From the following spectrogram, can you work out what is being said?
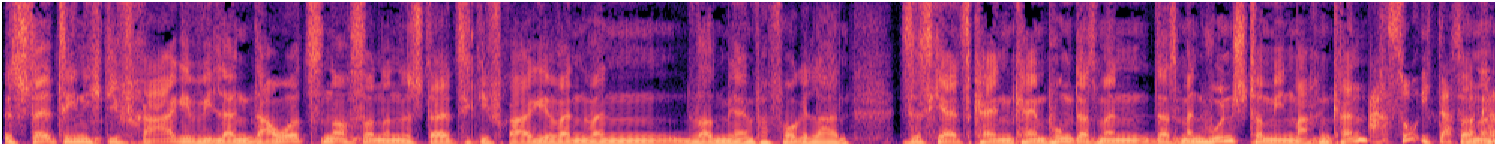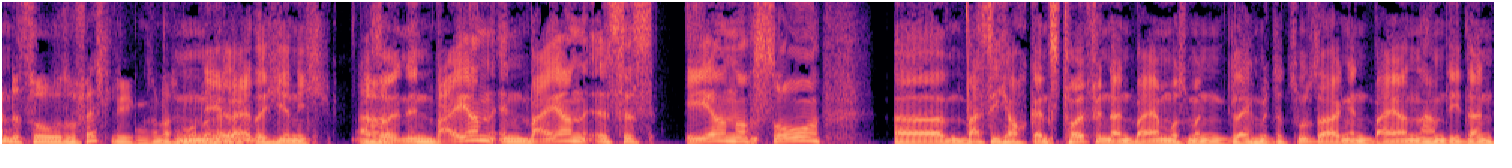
es stellt sich nicht die Frage, wie lang dauert's noch, sondern es stellt sich die Frage, wann, wann werden wir einfach vorgeladen. Es ist ja jetzt kein, kein Punkt, dass man, dass man Wunschtermin machen kann. Ach so, ich dachte, man Sondern- kann das so, so festlegen. So nach dem Nee, leider hier nicht. Also Ah. in Bayern, in Bayern ist es eher noch so, Äh, was ich auch ganz toll finde an Bayern, muss man gleich mit dazu sagen, in Bayern haben die dann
